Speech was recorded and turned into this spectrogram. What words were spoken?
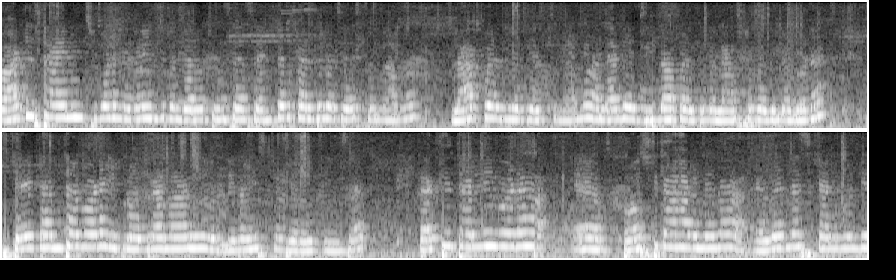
వాటి స్థాయి నుంచి కూడా నిర్వహించడం జరుగుతుంది సార్. సెంటర్ పరిధిలో చేస్తున్నాము బ్లాక్ పరిధిలో చేస్తున్నాము అలాగే జిల్లా పరిధిలో రాష్ట్ర పరిధిలో కూడా. స్టేట్ అంతా కూడా ఈ ప్రోగ్రామాలు నిర్వహించడం జరుగుతుంది సార్. ప్రతి తల్లి కూడా పౌష్టికాహారం మీద అవేర్నెస్ కలిగి ఉండి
